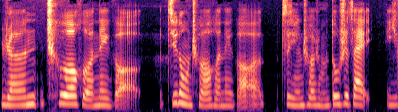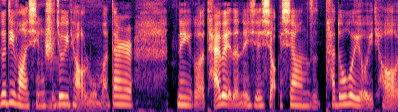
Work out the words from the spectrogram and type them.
人车和那个机动车和那个自行车什么都是在一个地方行驶，就一条路嘛。但是那个台北的那些小巷子，它都会有一条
